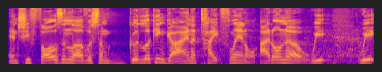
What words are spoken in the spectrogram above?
And she falls in love with some good looking guy in a tight flannel. I don't know. We, we,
